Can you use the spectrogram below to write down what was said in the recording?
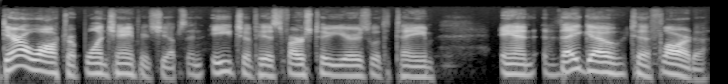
Darrell Waltrip won championships in each of his first two years with the team, and they go to Florida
